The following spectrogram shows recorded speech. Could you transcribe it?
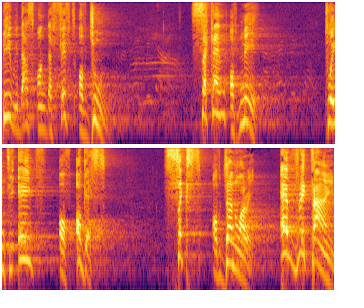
be with us on the 5th of June, 2nd of May, 28th of August, 6th of January. Every time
